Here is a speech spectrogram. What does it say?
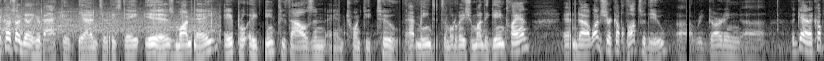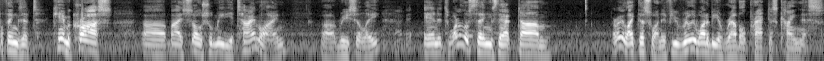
Everybody, Coach Daly here back again. Today's date is Monday, April 18th, 2022. That means it's a Motivation Monday game plan. And uh, I want to share a couple thoughts with you uh, regarding, uh, again, a couple things that came across uh, my social media timeline uh, recently. And it's one of those things that um, I really like this one. If you really want to be a rebel, practice kindness.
